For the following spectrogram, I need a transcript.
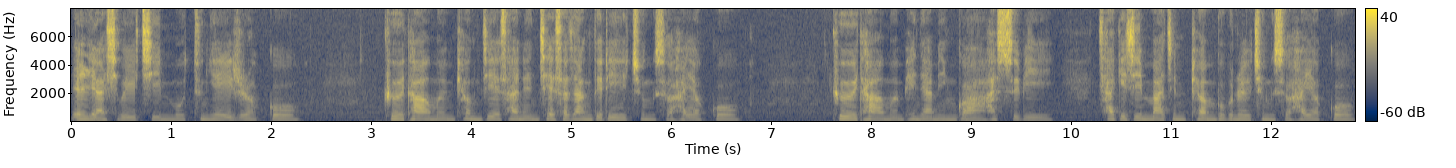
엘리아십의 진 모퉁이에 이르렀고 그 다음은 평지에 사는 제사장들이 중수하였고 그 다음은 베냐민과 핫숲이 자기 집 맞은편 부분을 중수하였고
